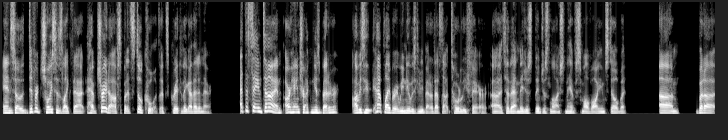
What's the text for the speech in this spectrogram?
And so different choices like that have trade offs, but it's still cool. It's, it's, great that they got that in there. At the same time, our hand tracking is better. Obviously, the app library we knew was going to be better. That's not totally fair uh, to them. They just they've just launched and they have small volume still, but um, but uh,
